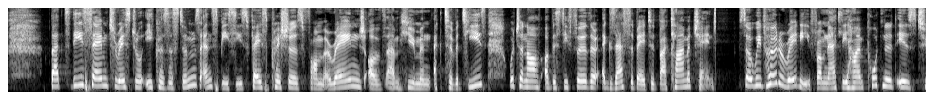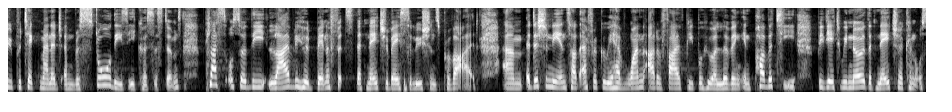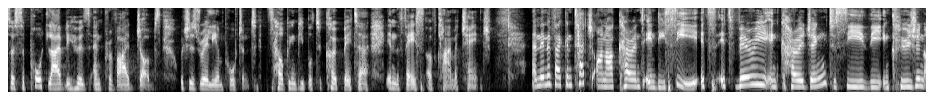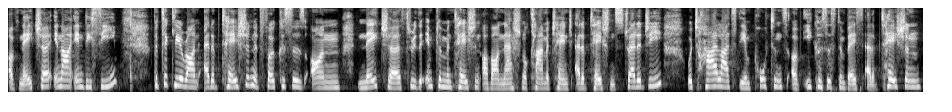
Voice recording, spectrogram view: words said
But these same terrestrial ecosystems and species face pressures from a range of um, human activities, which are now obviously further exacerbated by climate change. So we've heard already from Natalie how important it is to protect, manage, and restore these ecosystems, plus also the livelihood benefits that nature-based solutions provide. Um, additionally, in South Africa, we have one out of five people who are living in poverty, but yet we know that nature can also support livelihoods and provide jobs, which is really important. It's helping people to cope better in the face of climate change. And then if I can touch on our current NDC, it's, it's very encouraging to see the inclusion of nature in our NDC, particularly around adaptation. It focuses on nature through the implementation of our national climate change adaptation strategy, which highlights the importance of ecosystem-based adaptation,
